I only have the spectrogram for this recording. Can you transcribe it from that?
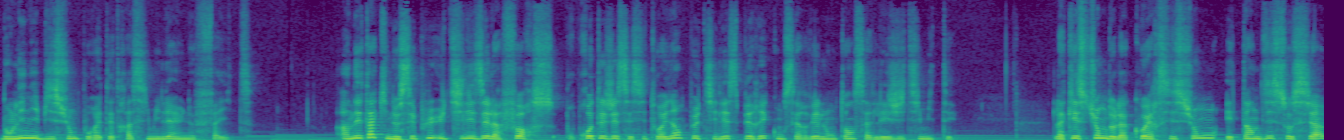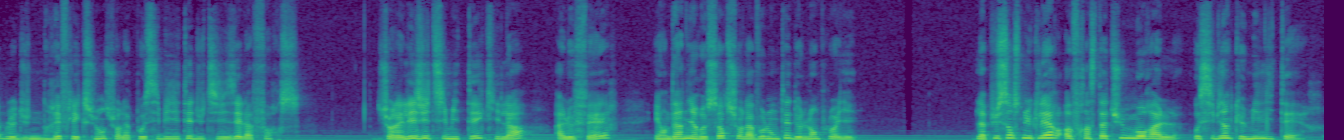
dont l'inhibition pourrait être assimilée à une faillite? Un État qui ne sait plus utiliser la force pour protéger ses citoyens peut-il espérer conserver longtemps sa légitimité? La question de la coercition est indissociable d'une réflexion sur la possibilité d'utiliser la force, sur la légitimité qu'il a à le faire et en dernier ressort sur la volonté de l'employer. La puissance nucléaire offre un statut moral, aussi bien que militaire.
